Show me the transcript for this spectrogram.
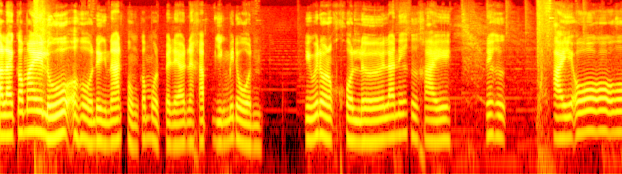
อะไรก็ไม่รู้ โอ้โหหนึ่งนัดผมก็หมดไปแล้วนะครับ ยิงไม่โดน ยิงไม่โดนคนเลยแล้วนี่คือใคร นี่คือใครโอ้โอ้โอ้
